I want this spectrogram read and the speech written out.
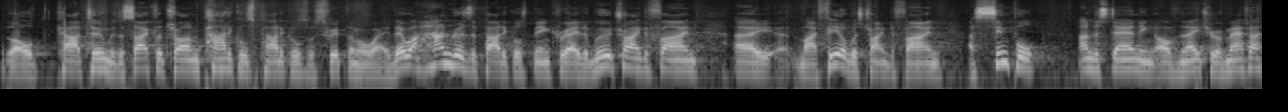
the old cartoon with the cyclotron, particles, particles will sweep them away. There were hundreds of particles being created. We were trying to find a, uh, my field was trying to find a simple understanding of the nature of matter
